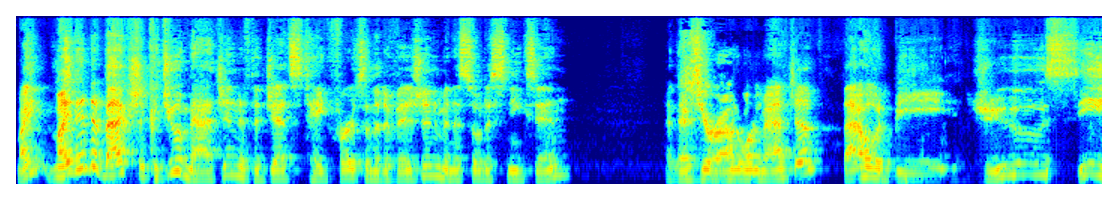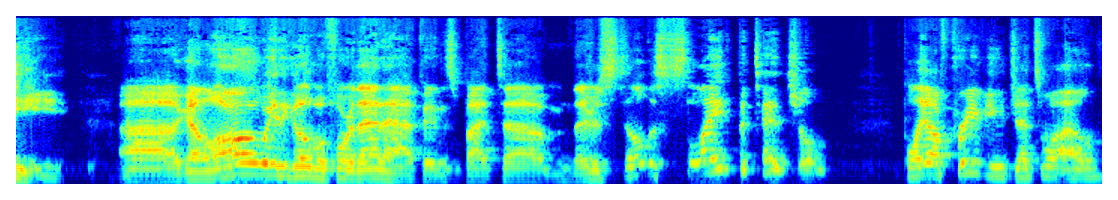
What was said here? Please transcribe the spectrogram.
Might might end up actually. Could you imagine if the Jets take first in the division, Minnesota sneaks in, and there's your round one matchup? That would be juicy. Uh, got a long way to go before that happens, but um, there's still a slight potential. Playoff preview: Jets Wild.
